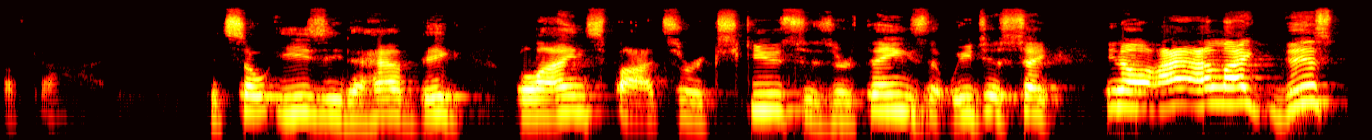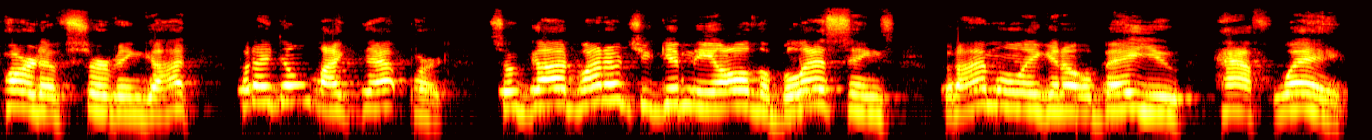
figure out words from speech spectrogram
of God. It's so easy to have big blind spots or excuses or things that we just say, you know, I, I, like this part of serving God, but I don't like that part. So, God, why don't you give me all the blessings, but I'm only going to obey you halfway?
